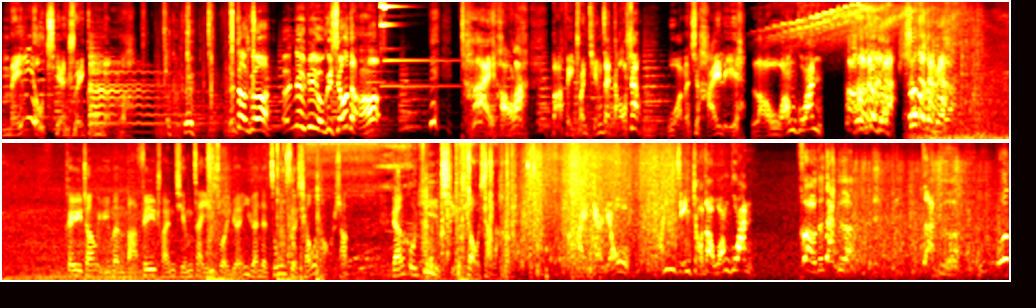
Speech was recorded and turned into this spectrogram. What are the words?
没有潜水功能啊。大哥，那边有个小岛。太好了，把飞船停在岛上，我们去海里捞王冠。好的，大哥，收到，大哥。黑章鱼们把飞船停在一座圆圆的棕色小岛上，然后一起跳下了海。快点游，赶紧找到王冠。好的，大哥。大哥，我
